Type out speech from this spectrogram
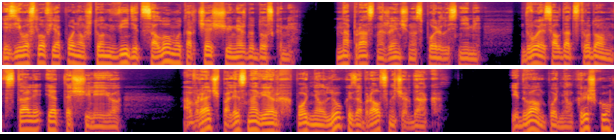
Из его слов я понял, что он видит солому, торчащую между досками. Напрасно женщина спорила с ними. Двое солдат с трудом встали и оттащили ее. А врач полез наверх, поднял люк и забрался на чердак. Едва он поднял крышку,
